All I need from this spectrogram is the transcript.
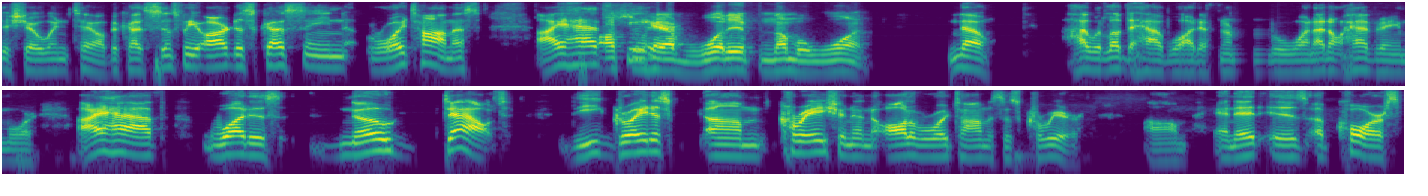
the show and tell because since we are discussing Roy Thomas, I have I should here. have what if number one. No, I would love to have what if number one. I don't have it anymore. I have what is no doubt the greatest um, creation in all of Roy Thomas's career, um, and it is of course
